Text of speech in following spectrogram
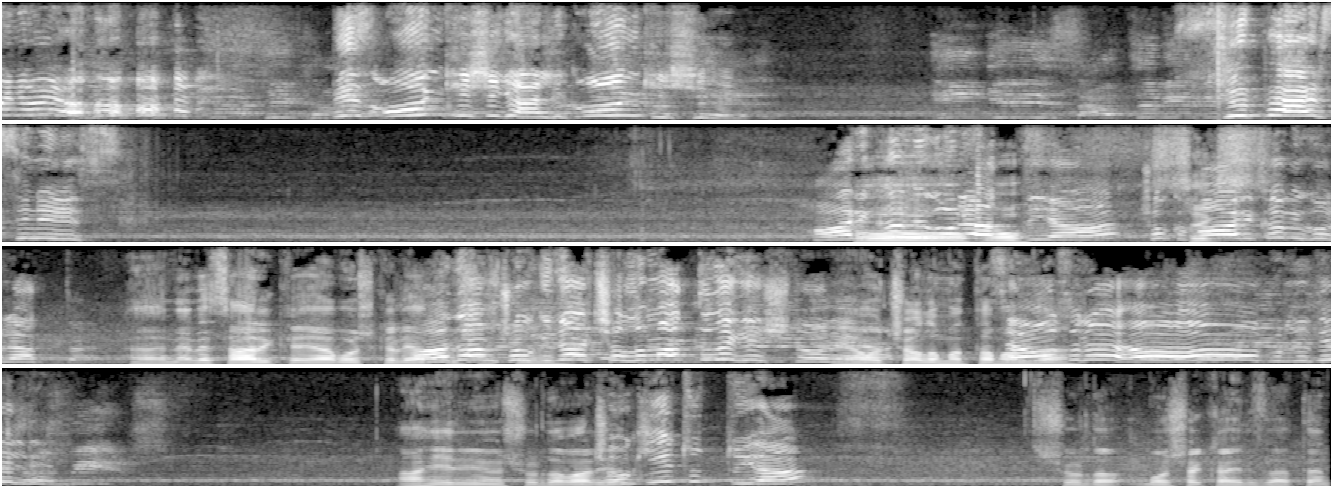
oynuyor. Biz 10 kişi geldik 10 kişi. Süpersiniz. Harika bir Of, gol attı of. ya. Çok Seks- harika bir gol attı. He, neresi harika ya boş kale yapmış Adam çok güzel çalım attı da geçti oraya. Ya o çalıma tamam Sen o da. sıra aa, burada değildin. Angelino şurada var ya. Çok iyi tuttu ya. Şurada boşa kaydı zaten.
